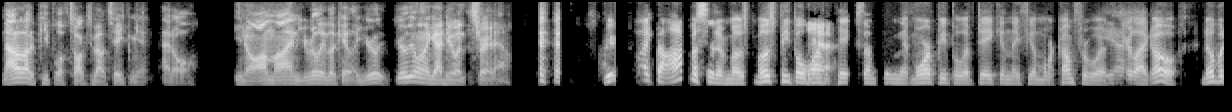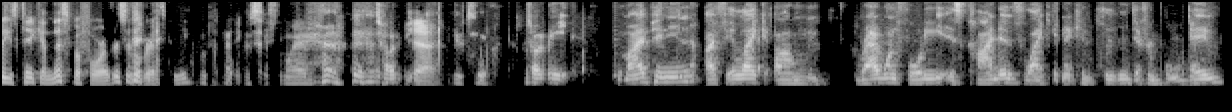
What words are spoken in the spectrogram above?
not a lot of people have talked about taking it at all. You know, online you really look at like you're you're the only guy doing this right now. You're like the opposite of most. Most people want to take something that more people have taken, they feel more comfortable with. Yeah. You're like, oh, nobody's taken this before. This is risky. The same way. Tony, Yeah. you too. Tony, in my opinion, I feel like um Rad 140 is kind of like in a completely different ball game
